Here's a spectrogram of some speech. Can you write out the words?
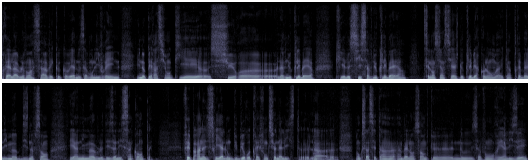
Préalablement à ça, avec Covea, nous avons livré une, une opération qui est euh, sur euh, l'avenue Kléber, qui est le 6 avenue Kléber. C'est l'ancien siège de Kléber-Colombe, avec un très bel immeuble 1900 et un immeuble des années 50, fait par un industriel, donc du bureau très fonctionnaliste. Euh, Là, euh, donc ça, c'est un, un bel ensemble que nous avons réalisé.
